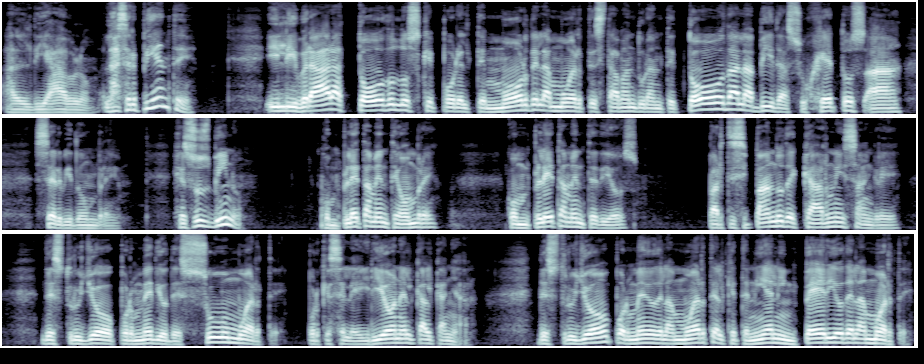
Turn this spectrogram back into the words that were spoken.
al diablo, la serpiente y librar a todos los que por el temor de la muerte estaban durante toda la vida sujetos a servidumbre. Jesús vino, completamente hombre, completamente Dios, participando de carne y sangre, destruyó por medio de su muerte, porque se le hirió en el calcañar, destruyó por medio de la muerte al que tenía el imperio de la muerte,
